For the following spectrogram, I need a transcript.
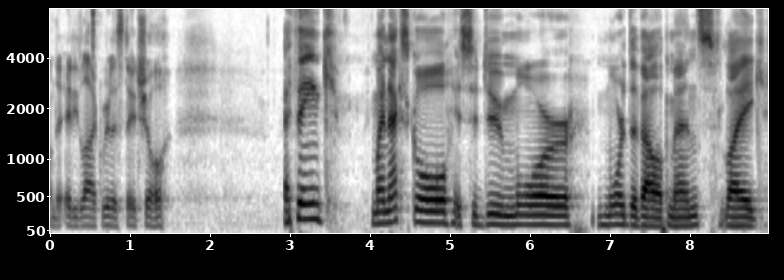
on the Eddie Lack Real Estate Show? I think my next goal is to do more more developments. Like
